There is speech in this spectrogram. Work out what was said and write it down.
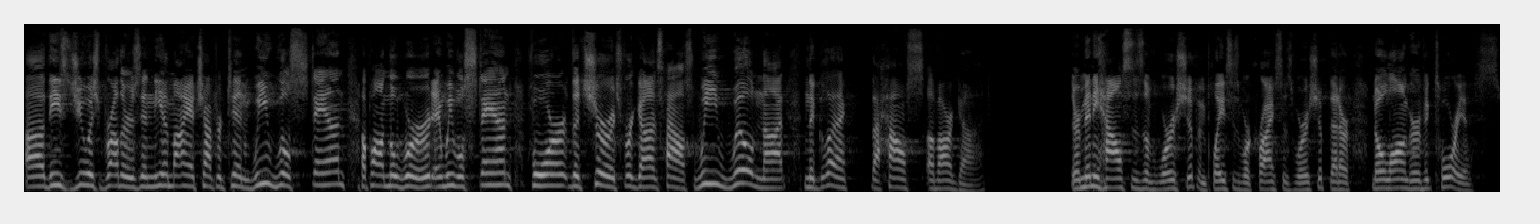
uh, these Jewish brothers in Nehemiah chapter 10. We will stand upon the word and we will stand for the church, for God's house. We will not neglect the house of our God. There are many houses of worship and places where Christ is worshiped that are no longer victorious.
